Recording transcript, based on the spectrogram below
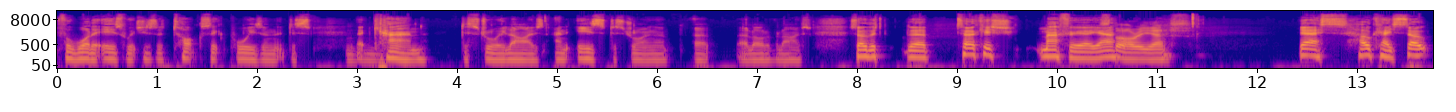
for what it is, which is a toxic poison that dis- that Mhm. can destroy lives and is destroying a, a, a lot of lives. So the, the Turkish mafia, yeah? Story. Yes. Yes. Okay. So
